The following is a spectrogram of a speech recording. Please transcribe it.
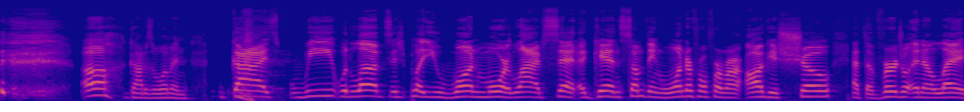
Oh, God is a woman. Guys, we would love to play you one more live set. Again, something wonderful from our August show at the Virgil in LA.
